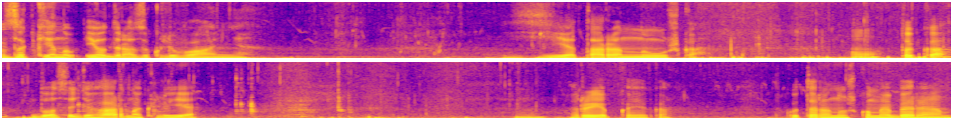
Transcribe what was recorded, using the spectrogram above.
Закинув і одразу клювання. Є таранушка. О, така досить гарна клює. Рибка яка. Таку таранушку ми беремо.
